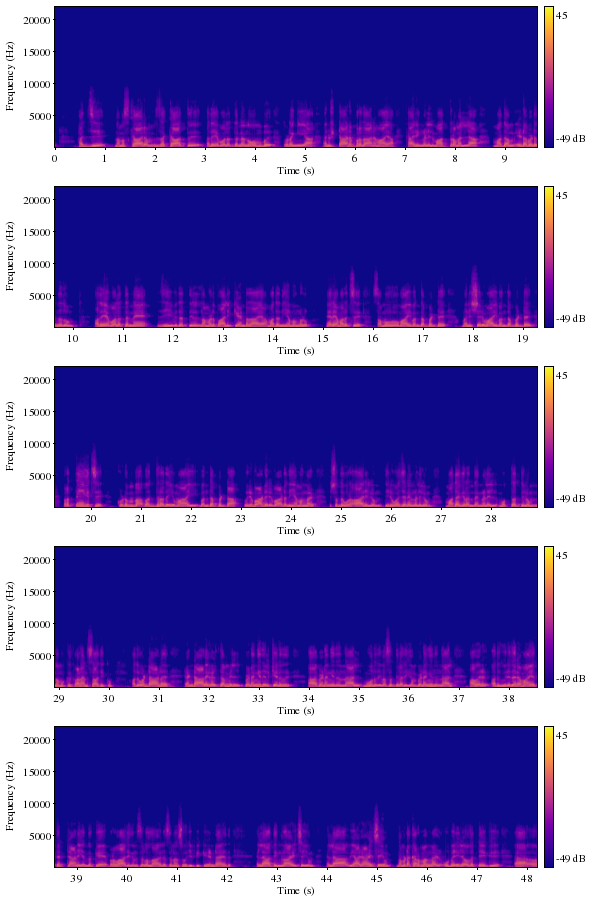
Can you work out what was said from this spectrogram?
ഹജ്ജ് നമസ്കാരം ജക്കാത്ത് അതേപോലെ തന്നെ നോമ്പ് തുടങ്ങിയ അനുഷ്ഠാനപ്രധാനമായ കാര്യങ്ങളിൽ മാത്രമല്ല മതം ഇടപെടുന്നതും അതേപോലെ തന്നെ ജീവിതത്തിൽ നമ്മൾ പാലിക്കേണ്ടതായ മതനിയമങ്ങളും നേരെ മറിച്ച് സമൂഹവുമായി ബന്ധപ്പെട്ട് മനുഷ്യരുമായി ബന്ധപ്പെട്ട് പ്രത്യേകിച്ച് കുടുംബ ഭദ്രതയുമായി ബന്ധപ്പെട്ട ഒരുപാട് ഒരുപാട് നിയമങ്ങൾ വിശുദ്ധ ഖുർആാനിലും തിരുവചനങ്ങളിലും മതഗ്രന്ഥങ്ങളിൽ മൊത്തത്തിലും നമുക്ക് കാണാൻ സാധിക്കും. അതുകൊണ്ടാണ് രണ്ടാളുകൾ തമ്മിൽ പിണങ്ങി നിൽക്കരുത്. ആ പിണങ്ങി നിന്നാൽ മൂന്ന് ദിവസത്തിലധികം പിണങ്ങി നിന്നാൽ അവർ അത് ഗുരുതരമായ തെറ്റാണ് എന്നൊക്കെ പ്രവാചകൻ സല്ലാ അലൈഹി വസല്ലം സൂചിപ്പിക്കുകയുണ്ടായത്. എല്ലാ തിങ്കളാഴ്ചയും എല്ലാ വ്യാഴാഴ്ചയും നമ്മുടെ കർമ്മങ്ങൾ ഉപരിലോകത്തേക്ക്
